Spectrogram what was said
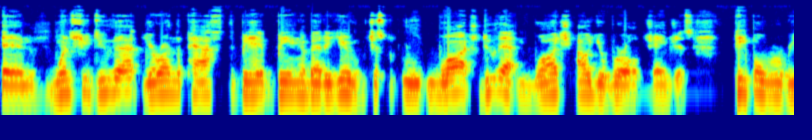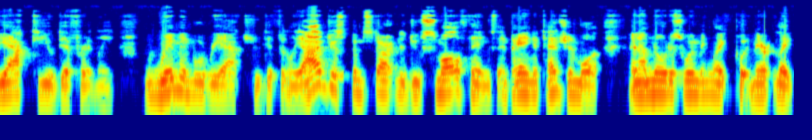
And once you do that, you're on the path to be, being a better you. Just watch, do that, and watch how your world changes people will react to you differently. Women will react to you differently. I've just been starting to do small things and paying attention more. And I've noticed women like putting their, like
